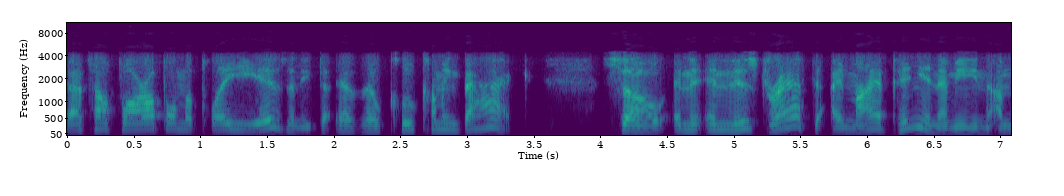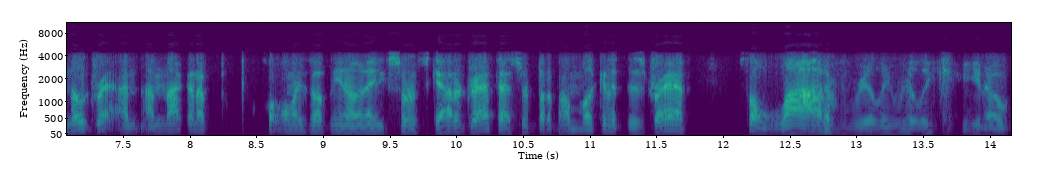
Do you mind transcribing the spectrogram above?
that's how far up on the play he is, and he has no clue coming back. So, in in this draft, in my opinion, I mean, I'm no draft. I'm, I'm not going to call myself, you know, any sort of scout or draft expert, but if I'm looking at this draft, it's a lot of really, really, you know,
